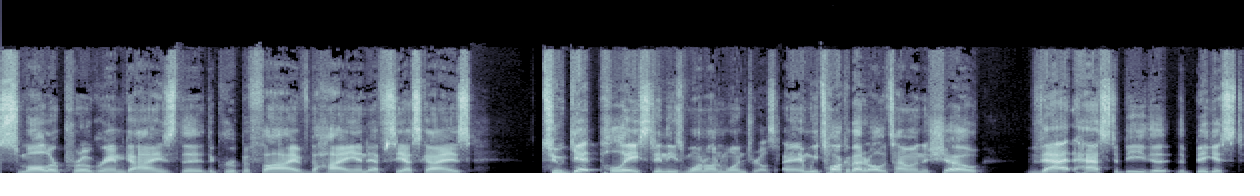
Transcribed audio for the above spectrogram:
smaller program guys, the the group of five, the high end FCS guys, to get placed in these one on one drills. And we talk about it all the time on the show. That has to be the the biggest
